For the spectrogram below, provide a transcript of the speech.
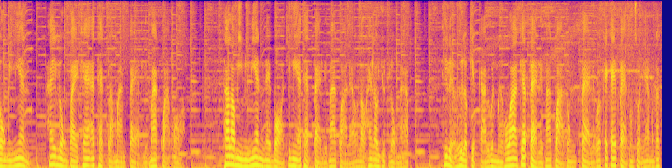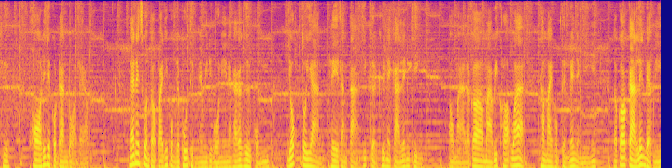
ลงมินเนี่ยนให้ลงไปแค่ Attack ประมาณ 8 หรือมากกว่าพอ ถ้าเรามีมินเนี่ยนในบอร์ดที่มี Attack 8 หรือมากกว่าแล้ว เราให้เราหยุดลงนะครับ ที่เหลือคือเราเก็บการไว้บนมือเพราะว่าแค่ 8 หรือมากกว่าตรง 8 หรือว่าใกล้ๆ 8 ตรงส่วนนี้มันก็คือพอที่จะกดดันบอร์ดแล้ว และในส่วนต่อไปที่ผมจะพูดถึงในวิดีโอนี้นะครับก็คือผมยกตัวอย่างเพลงต่างๆ ที่เกิดขึ้นในการเล่นจริง เอามาแล้วก็มาวิเคราะห์ว่าทำไมผมถึงเล่นอย่างนี้ แล้วก็การเล่นแบบนี้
